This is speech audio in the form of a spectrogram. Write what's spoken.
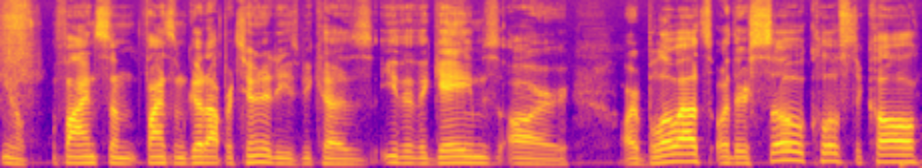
you know find some find some good opportunities because either the games are are blowouts or they're so close to call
